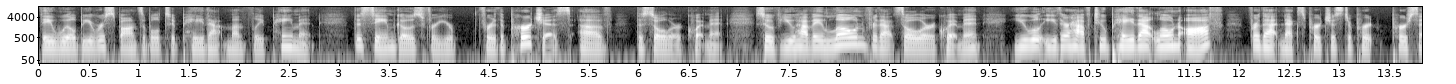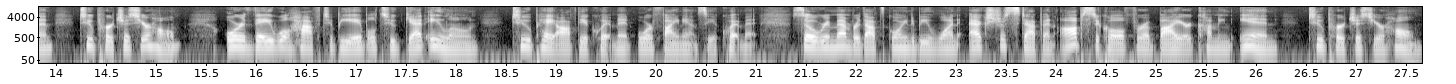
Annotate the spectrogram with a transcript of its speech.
They will be responsible to pay that monthly payment. The same goes for your for the purchase of the solar equipment. So if you have a loan for that solar equipment, you will either have to pay that loan off for that next purchase to per- person to purchase your home or they will have to be able to get a loan to pay off the equipment or finance the equipment. So remember, that's going to be one extra step and obstacle for a buyer coming in to purchase your home.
